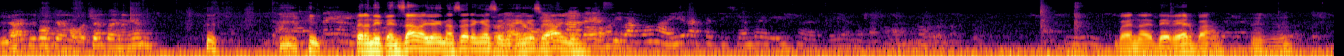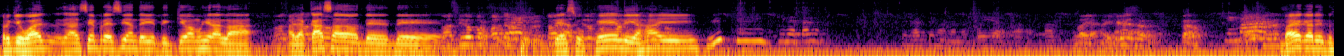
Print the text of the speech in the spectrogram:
Y ya tipo que en los 80 dicen eso. Pero ni pensaba yo en nacer en ese, en ese año. A ver si vamos a ir a petición de Elisa de que Bueno, es de verba. Ujú. Porque igual siempre decían de, de que íbamos a ir a la, a la casa de, de, No ha sido por falta de su por gel y ajá y... No Vaya, ahí quieres ser caro. Vaya carito.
